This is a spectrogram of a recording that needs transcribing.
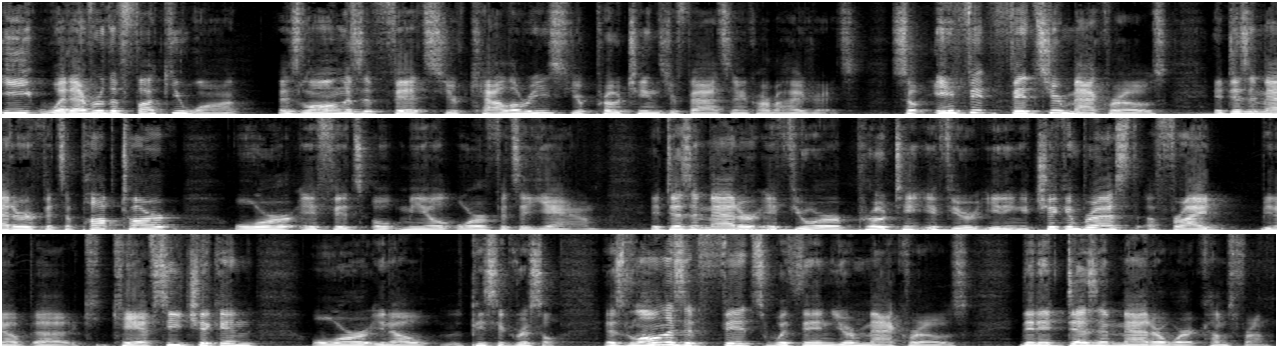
Eat whatever the fuck you want, as long as it fits your calories, your proteins, your fats, and your carbohydrates. So if it fits your macros, it doesn't matter if it's a pop tart or if it's oatmeal or if it's a yam. It doesn't matter if you're protein if you're eating a chicken breast, a fried you know uh, KFC chicken, or you know a piece of gristle. As long as it fits within your macros, then it doesn't matter where it comes from.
